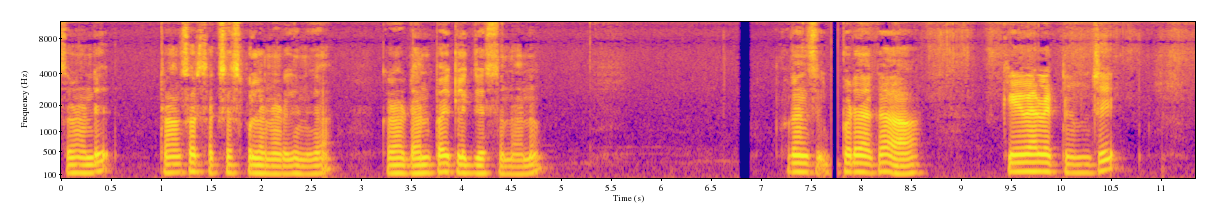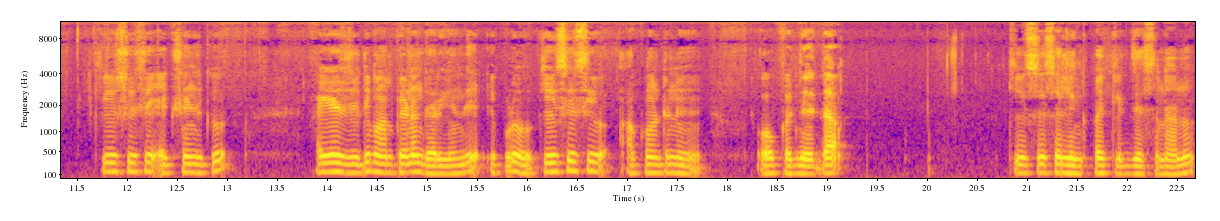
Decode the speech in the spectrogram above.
చూడండి ట్రాన్స్ఫర్ సక్సెస్ఫుల్ అని అడిగిందిగా. ఇక్కడ డన్ పై క్లిక్ చేస్తున్నాను. ఫ్రెండ్స్ ఇప్పటిదాకా కే వ్యాలెట్ నుంచి క్యూసీసీ ఎక్స్చేంజ్కు ఐఎస్డిటి పంపించడం జరిగింది. ఇప్పుడు క్యూసీసీ అకౌంట్ని ఓపెన్ చేద్దాం. క్యూసీసీ లింక్పై క్లిక్ చేస్తున్నాను.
